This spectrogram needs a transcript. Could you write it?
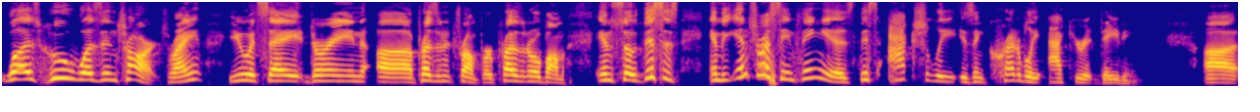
was who was in charge, right? You would say during uh, President Trump or President Obama. And so this is, and the interesting thing is, this actually is incredibly accurate dating. Uh,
